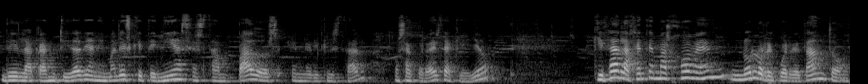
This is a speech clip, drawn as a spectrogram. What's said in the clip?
de la cantidad de animales que tenías estampados en el cristal. ¿Os acordáis de aquello? Quizá la gente más joven no lo recuerde tanto,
